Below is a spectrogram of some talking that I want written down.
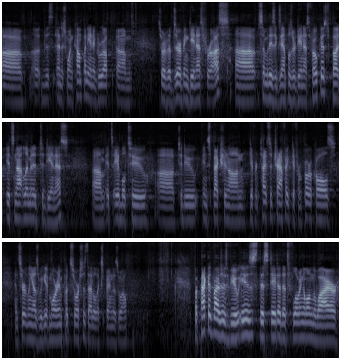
uh, uh this NS1 company and it grew up um, sort of observing DNS for us, uh, some of these examples are DNS focused, but it's not limited to DNS. Um, it's able to, uh, to do inspection on different types of traffic, different protocols, and certainly as we get more input sources, that'll expand as well. But Packetvisor's view is this data that's flowing along the wire.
